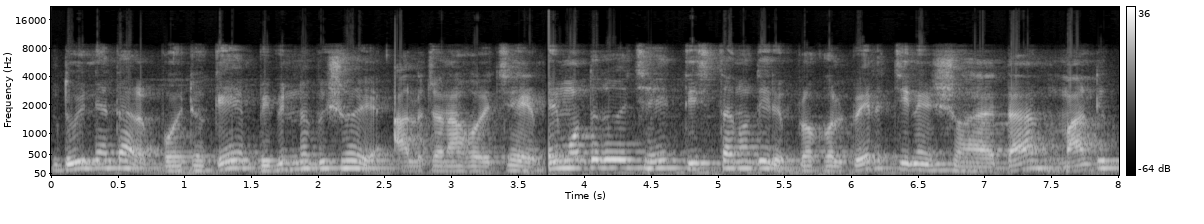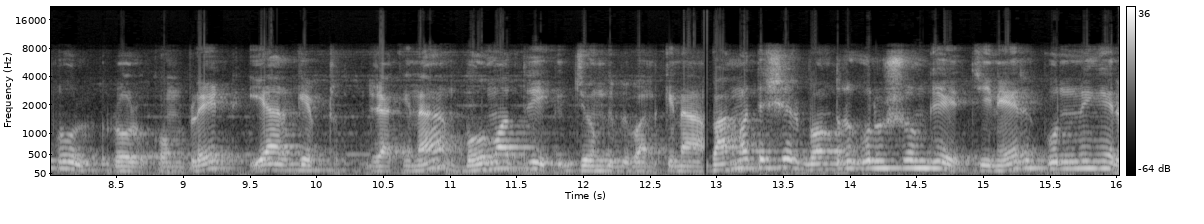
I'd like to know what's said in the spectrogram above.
দুই নেতার বৈঠকে বিভিন্ন বিষয়ে আলোচনা হয়েছে। এর মধ্যে রয়েছে তিস্তা নদীর প্রকল্পের চীনের সহায়তা মাল্টিপল রোল কমপ্লেট এয়ারক্রাফট যা কিনা বহুমাত্রিক জঙ্গি বিমান কিনা, বাংলাদেশের বন্দরগুলোর সঙ্গে চীনের কুনমিং এর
